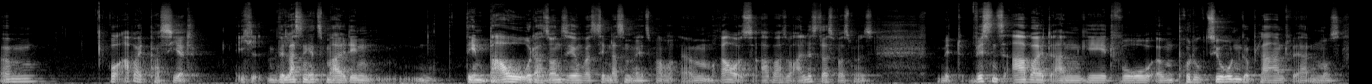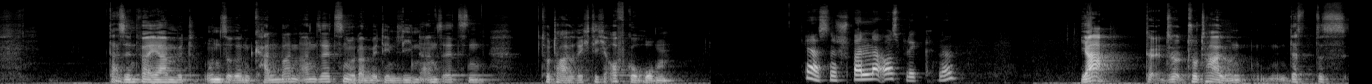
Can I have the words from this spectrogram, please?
ähm, wo Arbeit passiert ich, wir lassen jetzt mal den, den Bau oder sonst irgendwas, den lassen wir jetzt mal ähm, raus. Aber so alles das, was mit Wissensarbeit angeht, wo ähm, Produktion geplant werden muss, da sind wir ja mit unseren Kanban-Ansätzen oder mit den Lean-Ansätzen total richtig aufgehoben. Ja, ist ein spannender Ausblick, ne? Ja, total. Und das, das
